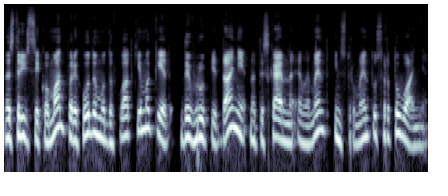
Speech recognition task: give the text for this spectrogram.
На стрічці команд переходимо до вкладки Макет, де в групі дані натискаємо на елемент інструменту сортування.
